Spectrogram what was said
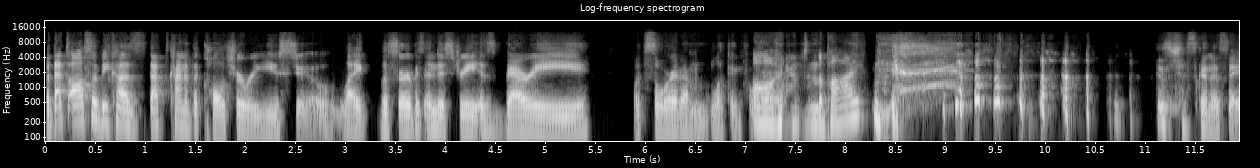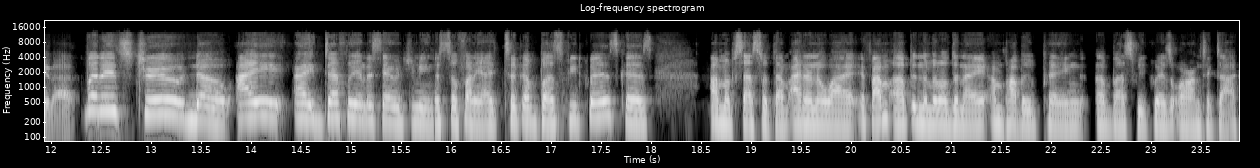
but that's also because that's kind of the culture we're used to. Like the service industry is very what's the word I'm looking for? all hands in the pie. it's just gonna say that. But it's true. No, I I definitely understand what you mean. It's so funny. I took a BuzzFeed quiz because I'm obsessed with them. I don't know why. If I'm up in the middle of the night, I'm probably playing a BuzzFeed quiz or on TikTok.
